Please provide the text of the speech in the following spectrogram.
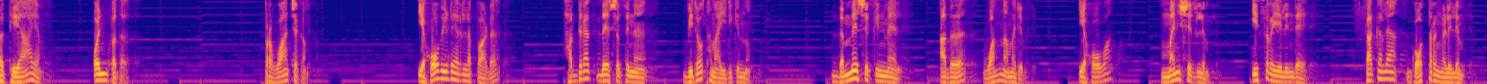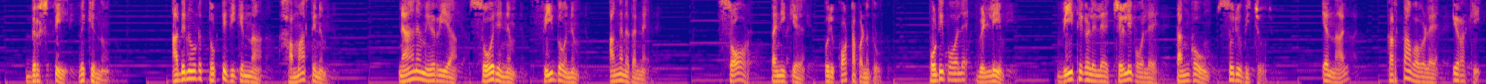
അധ്യായം ഒൻപത്. പ്രവാചകം. യഹോവയുടെ അരുളപ്പാട് ഹദ്രാക് ദേശത്തിന് വിരോധമായിരിക്കുന്നു. ദമ്മേശക്കിന്മേൽ അത് വന്നമരും. യഹോവ മനുഷ്യരിലും ഇസ്രയേലിന്റെ സകല ഗോത്രങ്ങളിലും ദൃഷ്ടി വയ്ക്കുന്നു അതിനോട് തൊട്ടിരിക്കുന്ന ഹമാത്തിനും ജ്ഞാനമേറിയ സോരിനും സീതോനും അങ്ങനെ തന്നെ. സോർ തനിക്ക് ഒരു കോട്ട പണിതു. പൊടി പോലെ വെള്ളിയും വീഥികളിലെ ചെളി പോലെ തങ്കവും സ്വരൂപിച്ചു. എന്നാൽ കർത്താവ് അവളെ ഇറക്കി.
